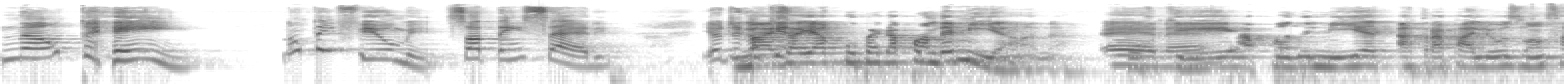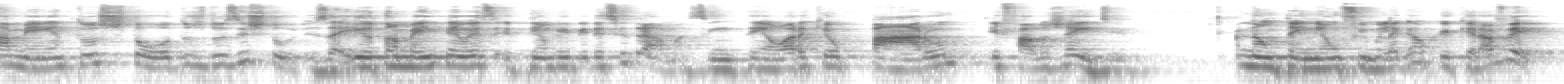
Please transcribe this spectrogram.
Não tem. Não tem filme, só tem série. Mas que... aí a culpa é da pandemia, Ana. É, porque né? a pandemia atrapalhou os lançamentos todos dos estúdios. Eu também tenho, esse, tenho vivido esse drama. Assim, tem hora que eu paro e falo, gente, não tem nenhum filme legal que eu queira ver.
